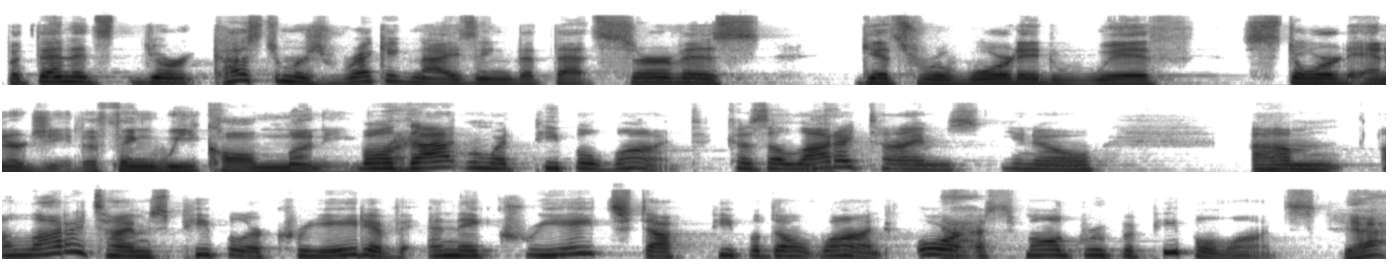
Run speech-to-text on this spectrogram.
but then it's your customers recognizing that that service gets rewarded with stored energy, the thing we call money. Well, right? that and what people want. Because a lot yeah. of times, you know, um, a lot of times people are creative and they create stuff people don't want or yeah. a small group of people wants. Yeah.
